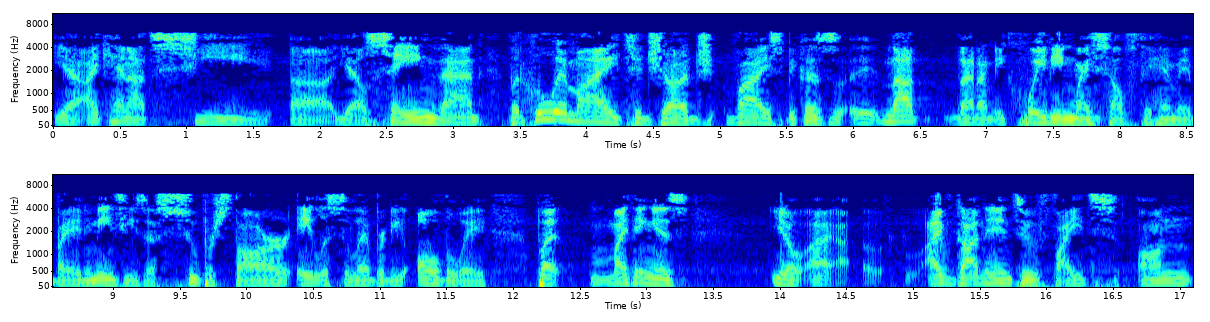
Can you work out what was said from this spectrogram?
Yeah, I cannot see uh, Yael saying that. But who am I to judge Vice? Because uh, not that I'm equating myself to him by any means. He's a superstar, A-list celebrity all the way. But my thing is, you know, I I've gotten into fights on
